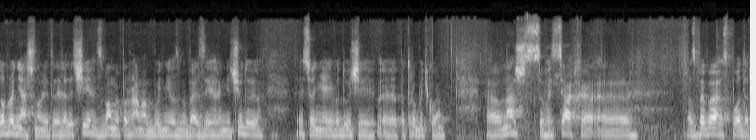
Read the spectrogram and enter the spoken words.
Доброго дня, шановні телеглядачі. З вами програма Будні ОСББ з Ігорем Мічудою. Е, Сьогодні я її ведучий е, Петро Будько. Е, У нас в гостях е, ОСББ Господар,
